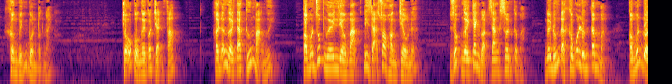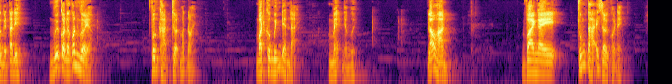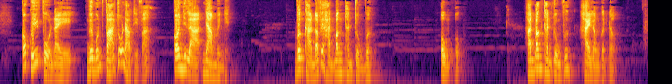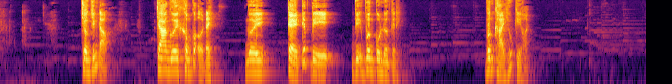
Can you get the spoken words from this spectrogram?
Khương Bính buồn bực nói. Chỗ của ngươi có trận pháp. Hơn nữa người ta cứu mạng ngươi. Còn muốn giúp ngươi liều mạng đi dạ xoa Hoàng Triều nữa. Giúp ngươi tranh đoạt Giang Sơn cơ mà. Ngươi đúng là không có lương tâm mà. Còn muốn đuổi người ta đi. Ngươi còn là con người à? Vương Khả trợn mắt nói. Mặt Khương Bính đen lại. Mẹ nhà ngươi. Lão Hàn. Vài ngày chúng ta hãy rời khỏi đây. Có quý phủ này, người muốn phá chỗ nào thì phá. Coi như là nhà mình đi. Vương Khả nói với Hàn băng thần trùng vương. Úng ục. Hàn băng thần trùng vương hài lòng gật đầu. Trường chính đạo. Cha ngươi không có ở đây. Ngươi kể tiếp vị vị vương cô nương kia đi. Vương Khải hiếu kỳ hỏi.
